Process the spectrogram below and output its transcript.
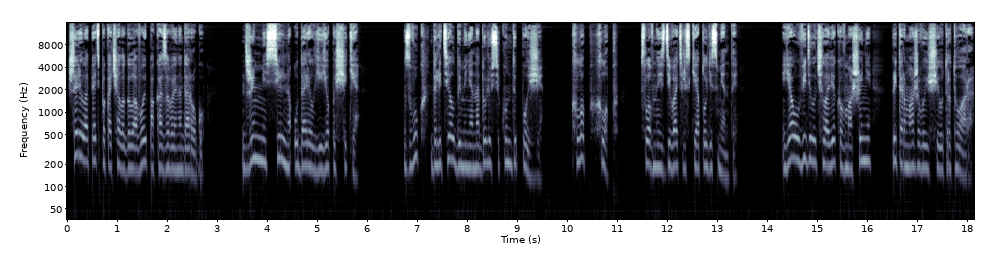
Шерил опять покачала головой, показывая на дорогу. Джимми сильно ударил ее по щеке. Звук долетел до меня на долю секунды позже. Хлоп-хлоп, словно издевательские аплодисменты — я увидела человека в машине, притормаживающей у тротуара.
